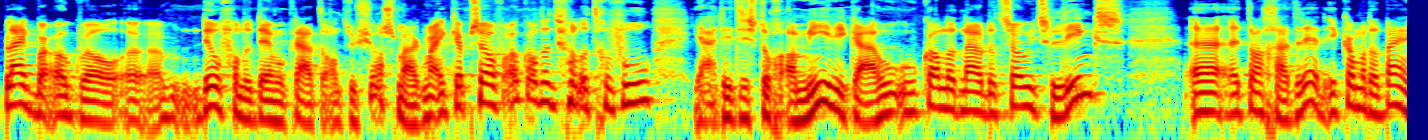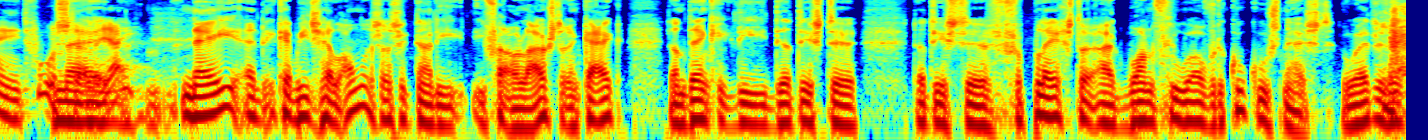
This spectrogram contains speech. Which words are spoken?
blijkbaar ook wel uh, een deel van de Democraten enthousiast maakt. Maar ik heb zelf ook altijd wel het gevoel: ja, dit is toch Amerika? Hoe, hoe kan het nou dat zoiets links. Uh, het dan gaat redden. Ik kan me dat bijna niet voorstellen. Nee, Jij? Nee, en ik heb iets heel anders. Als ik naar die, die vrouw luister en kijk, dan denk ik die, dat is de, dat is de verpleegster uit One Flew Over de Koekoesnest. Hoe heet ze dat?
